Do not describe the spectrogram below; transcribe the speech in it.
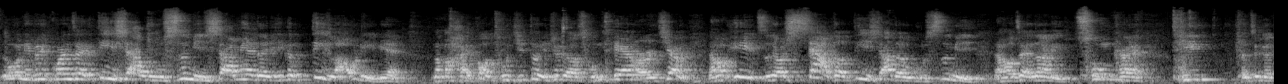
如果你被关在地下五十米下面的一个地牢里面。那么海豹突击队就要从天而降，然后一直要下到地下的五十米，然后在那里冲开踢呃这个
